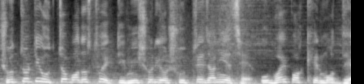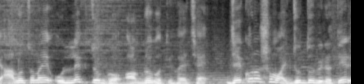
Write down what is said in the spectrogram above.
সূত্রটি উচ্চপদস্থ একটি মিশরীয় সূত্রে জানিয়েছে, উভয় পক্ষের মধ্যে আলোচনায় উল্লেখযোগ্য অগ্রগতি হয়েছে। যে কোনো সময় যুদ্ধবিরতির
